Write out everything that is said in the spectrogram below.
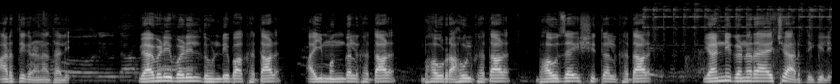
आरती करण्यात आली. यावेळी वडील धोंडीबा खताळ आई मंगल खताळ भाऊ राहुल खताळ भाऊजय शीतल खताळ यांनी गणरायाची आरती केली.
